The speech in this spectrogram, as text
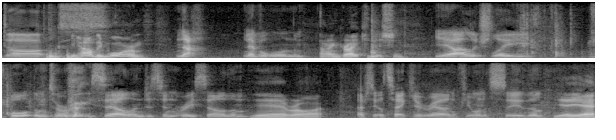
Docs. You hardly wore them. Nah, never worn them. They're in great condition. Yeah, I literally bought them to resell and just didn't resell them. Yeah, right. Actually, I'll take you around if you want to see them. Yeah, yeah.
